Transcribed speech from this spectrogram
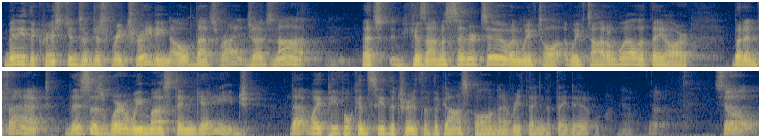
Many of the Christians are just retreating. Oh, that's right, judge not. That's because I'm a sinner too, and we've taught we've taught them well that they are. But in fact, this is where we must engage. That way, people can see the truth of the gospel in everything that they do. Yeah. So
